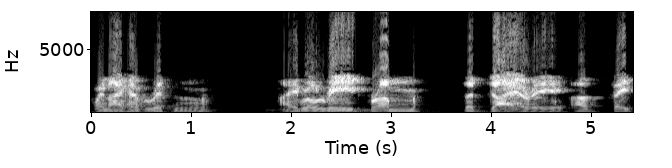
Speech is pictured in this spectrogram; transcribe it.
When I have written, I will read from the Diary of Fate.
